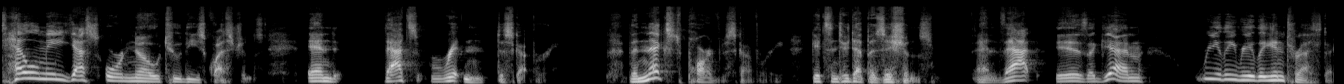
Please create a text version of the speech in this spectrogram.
Tell me yes or no to these questions. And that's written discovery. The next part of discovery gets into depositions. And that is, again, really, really interesting.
